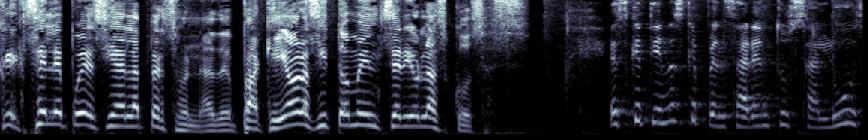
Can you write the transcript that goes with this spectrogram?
¿qué, se le puede decir a la persona? De- para que ahora sí tome en serio las cosas. Es que tienes que pensar en tu salud.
